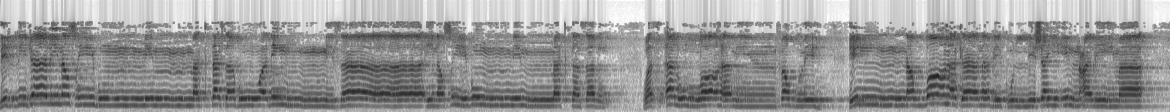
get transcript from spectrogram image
للرجال نصيب مما اكتسبوا وللنساء نصيب مما اكتسبوا واسألوا الله من فضله إن الله كان بكل شيء عليماً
